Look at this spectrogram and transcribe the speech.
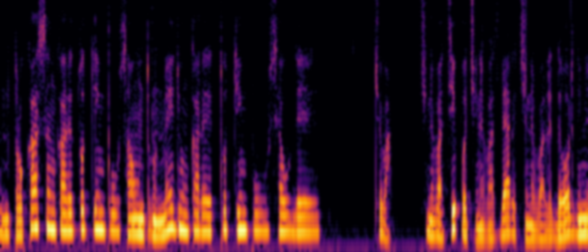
într-o casă în care tot timpul, sau într-un mediu în care tot timpul se aude ceva. Cineva țipă, cineva zbeară, cineva le dă ordine,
